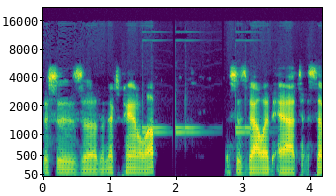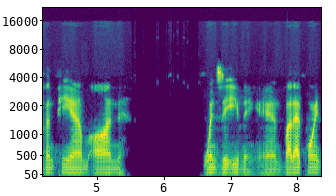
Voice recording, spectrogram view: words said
this is uh, the next panel up. This is valid at 7 p.m. on Wednesday evening. And by that point,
